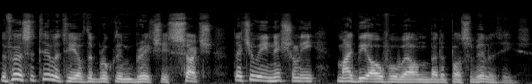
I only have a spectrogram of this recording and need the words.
The versatility of the Brooklyn Bridge is such that you initially might be overwhelmed by the possibilities.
